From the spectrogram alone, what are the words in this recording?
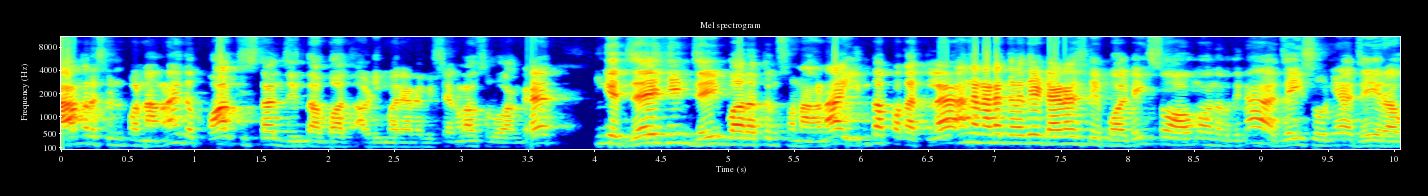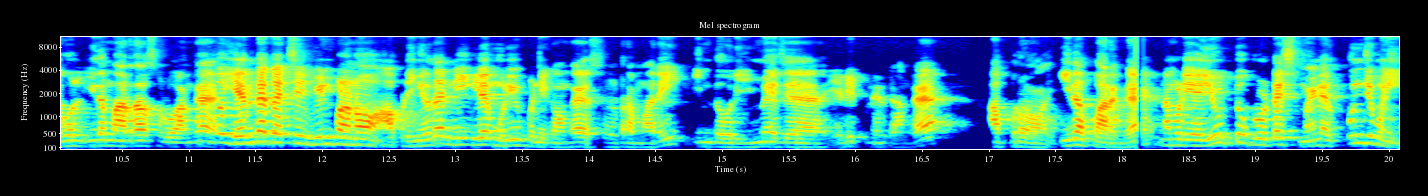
காங்கிரஸ் வின் பண்ணாங்கன்னா இந்த பாகிஸ்தான் ஜிந்தாபாத் அப்படி மாதிரியான விஷயங்கள்லாம் சொல்லுவாங்க. இங்க ஜெய்ஹிந்த் ஜெய் பாரத்னு சொன்னாங்கன்னா இந்த பக்கத்துல அங்க நடக்கிறதே டைனாசிட்டி பாலிடிக்ஸ் ஸோ அவங்க வந்து பாத்தீங்கன்னா ஜெய் சோனியா ஜெய் ராகுல் இதை மாதிரி தான் சொல்லுவாங்க. எந்த கட்சி வின் பண்ணணும் அப்படிங்கிறத நீங்களே முடிவு பண்ணிக்கோங்க சொல்ற மாதிரி இந்த ஒரு இமேஜை எடிட் பண்ணிருக்காங்க. அப்புறம் இதை பாருங்க. நம்முடைய யூடியூப் ரூட்டஸ் மைனர் குஞ்சுமணி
